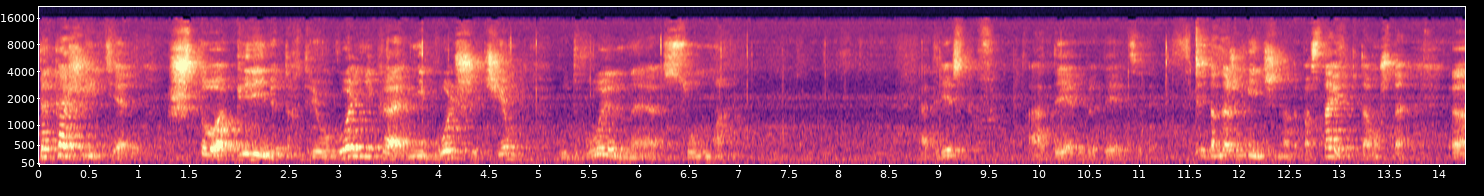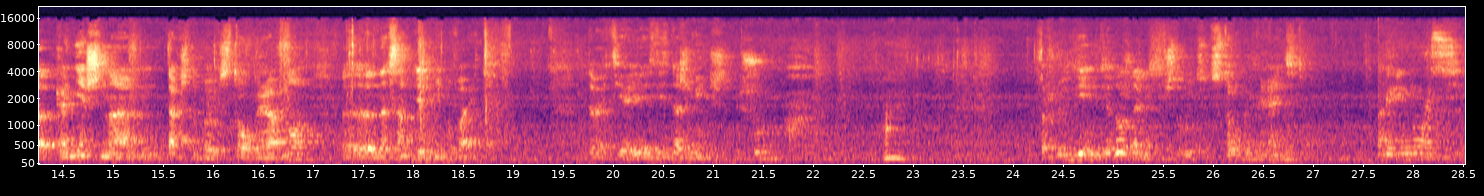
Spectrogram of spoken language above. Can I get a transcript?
докажите, что периметр треугольника не больше, чем удвоенная сумма отрезков АД, БД, СД. Там даже меньше надо поставить, потому что, э, конечно, так, чтобы строго равно, э, на самом деле не бывает. Давайте, я, я здесь даже меньше напишу. Потому что где я должен объяснить, что будет строгое неравенство. Переноси.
